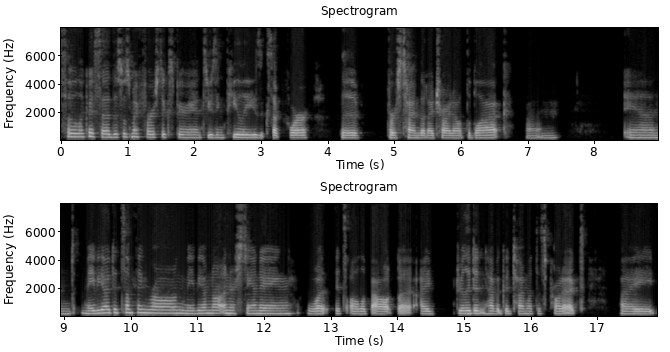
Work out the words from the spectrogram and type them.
So, like I said, this was my first experience using Peelies, except for the first time that I tried out the black. Um, and maybe I did something wrong. Maybe I'm not understanding what it's all about, but I really didn't have a good time with this product. I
